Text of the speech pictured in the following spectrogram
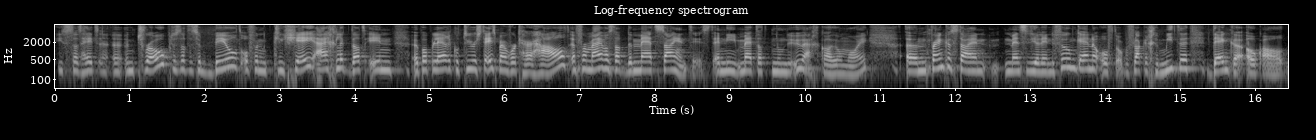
iets dat heet een, trope. Dus dat is een beeld of een cliché eigenlijk... dat in uh, populaire cultuur steeds maar wordt herhaald. En voor mij was dat de mad scientist. En die mad, dat noemde u eigenlijk al heel mooi. Um, Frankenstein, mensen die alleen de film kennen... of de oppervlakkige mythe, denken ook al...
